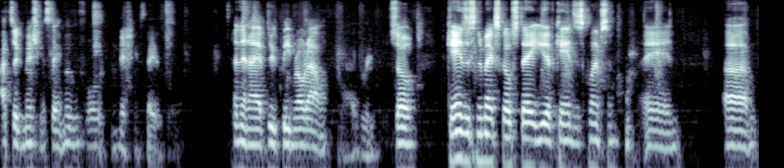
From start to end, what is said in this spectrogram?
I took Michigan State moving forward, Michigan State. and then I have Duke beating Rhode Island. I agree. So, Kansas, New Mexico State. You have Kansas, Clemson, and um,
